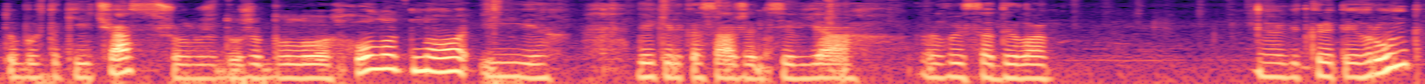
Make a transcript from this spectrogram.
то був такий час, що вже дуже було холодно, і декілька саджанців я висадила в відкритий ґрунт.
